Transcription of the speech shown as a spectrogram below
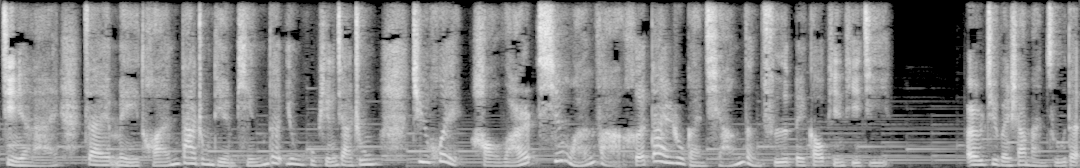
近年来，在美团、大众点评的用户评价中，“聚会”“好玩”“新玩法”和“代入感强”等词被高频提及。而剧本杀满足的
